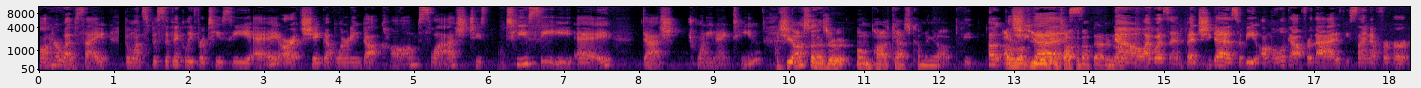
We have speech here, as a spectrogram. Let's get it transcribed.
on her website. The ones specifically for TCEA are at shakeuplearning.com slash TCEA 2019. And she also has her own podcast coming up. Oh, I don't know if you were going to talk about that or No, not. I wasn't, but she does. So be on the lookout for that. If you sign up for her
